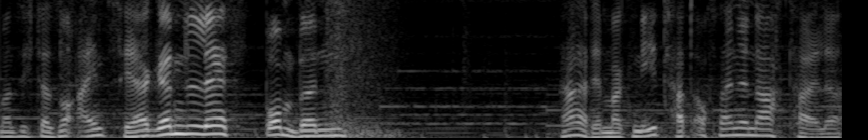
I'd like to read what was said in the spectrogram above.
man sich da so einzergen lässt. Bomben. Ah, der Magnet hat auch seine Nachteile.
